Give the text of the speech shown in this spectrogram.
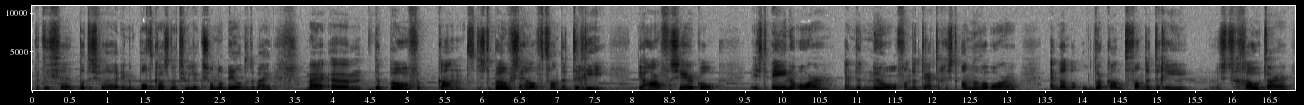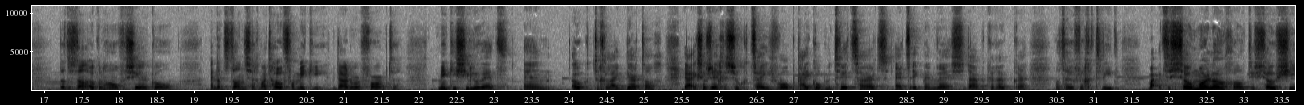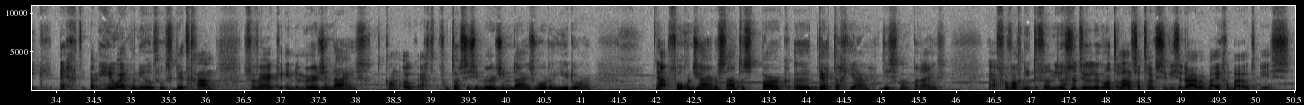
Dat is, uh, dat is uh, in een podcast natuurlijk zonder beelden erbij. Maar um, de bovenkant, dus de bovenste helft van de 3 bij halve cirkel, is het ene oor. En de 0 van de 30 is het andere oor. En dan de onderkant van de 3 is groter. Dat is dan ook een halve cirkel. En dat is dan zeg maar het hoofd van Mickey. Daardoor vormt de Mickey silhouet en ook tegelijk 30. Ja, ik zou zeggen, zoek het even op. Kijk op mijn Twitter, ik ben Wes. Daar heb ik er ook uh, wat over getweet. Maar het is zo'n mooi logo, het is zo chic. Echt, ik ben heel erg benieuwd hoe ze dit gaan verwerken in de merchandise. Het kan ook echt fantastische merchandise worden hierdoor. Ja, volgend jaar bestaat dus het park uh, eh, 30 jaar, Disneyland Parijs. Ja, verwacht niet te veel nieuws natuurlijk, want de laatste attractie die ze daar hebben bijgebouwd is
